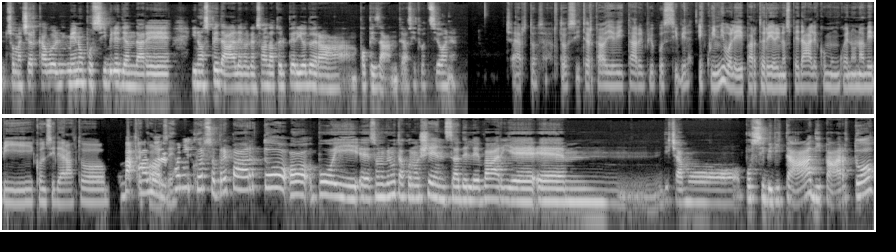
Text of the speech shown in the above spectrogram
insomma cercavo il meno possibile di andare in ospedale perché insomma dato il periodo era un po' pesante la situazione. Certo, certo, si cercava di evitare il più possibile. E quindi volevi partorire in ospedale comunque, non avevi considerato Bah, allora, cose? con il corso preparto ho poi eh, sono venuta a conoscenza delle varie ehm, diciamo possibilità di parto,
